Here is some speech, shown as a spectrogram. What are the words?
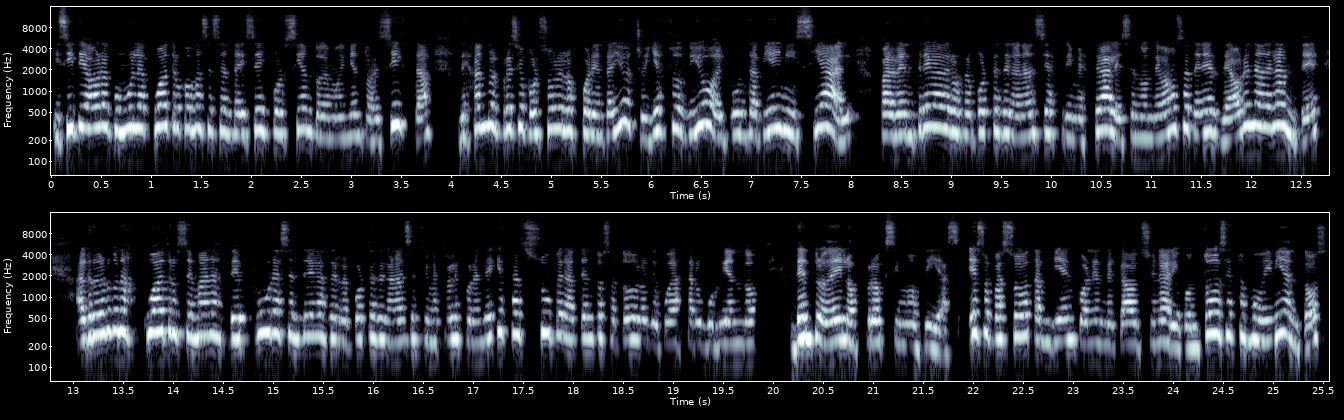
y Citi ahora acumula 4,66% de movimiento alcista, dejando el precio por sobre los 48 y esto dio el puntapié inicial para la entrega de los reportes de ganancias trimestrales, en donde vamos a tener de ahora en adelante alrededor de unas cuatro semanas de puras entregas de reportes de ganancias trimestrales, por ende hay que estar súper atentos a todo lo que pueda estar ocurriendo dentro de los próximos días. Eso pasó también con el mercado accionario, con todos estos movimientos.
